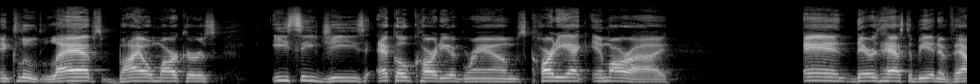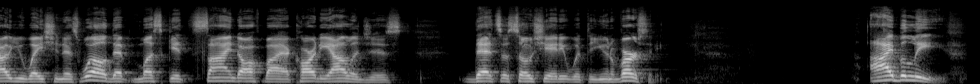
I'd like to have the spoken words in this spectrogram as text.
include labs, biomarkers, ECGs, echocardiograms, cardiac MRI, and there has to be an evaluation as well that must get signed off by a cardiologist that's associated with the university. I believe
